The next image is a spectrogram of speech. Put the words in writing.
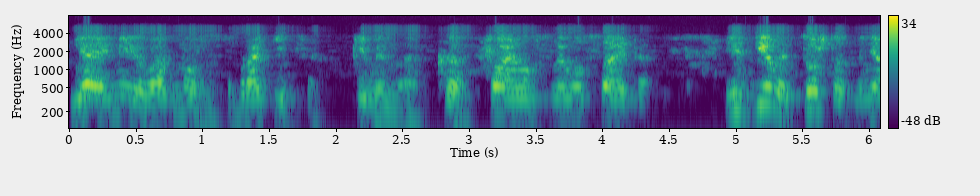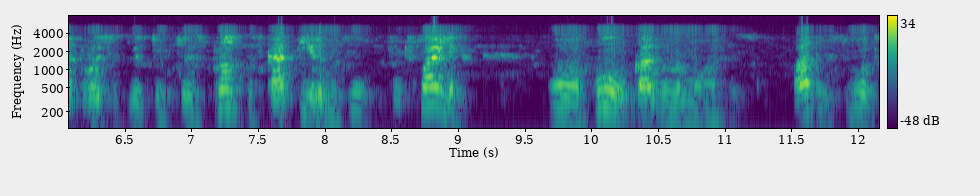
я имею возможность обратиться именно к файлам своего сайта и сделать то, что от меня просит YouTube. То есть просто скопировать этот файлик э, по указанному адресу. Адрес вот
